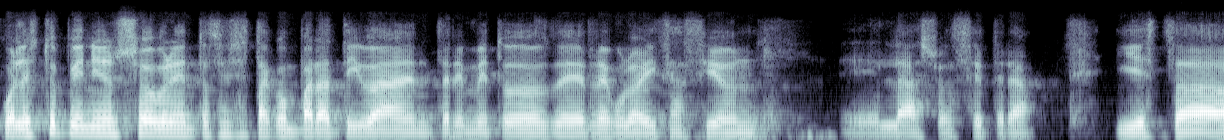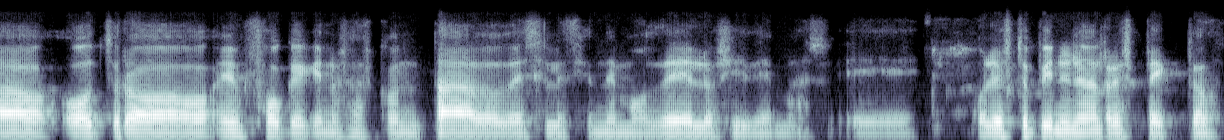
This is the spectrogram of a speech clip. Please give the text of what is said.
¿cuál es tu opinión sobre entonces esta comparativa entre métodos de regularización, eh, LASO, etcétera, y este otro enfoque que nos has contado de selección de modelos y demás? Eh, ¿Cuál es tu opinión al respecto?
